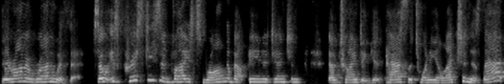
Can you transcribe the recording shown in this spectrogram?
they're on a run with it. So is Christie's advice wrong about paying attention, uh, trying to get past the 20 election? Is that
